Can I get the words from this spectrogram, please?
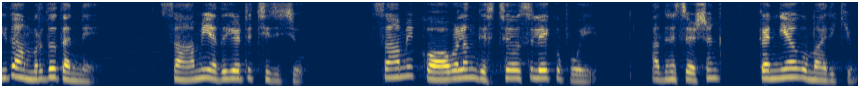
ഇത് അമൃത് തന്നെ. സ്വാമി അത് കേട്ട് ചിരിച്ചു. സ്വാമി കോവളം ഗസ്റ്റ് ഹൗസിലേക്ക് പോയി. അതിനുശേഷം കന്യാകുമാരിക്കും.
